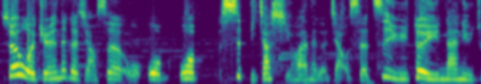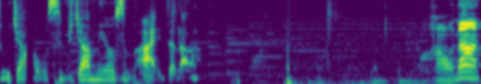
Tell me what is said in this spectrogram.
所以我觉得那个角色我我我是比较喜欢那个角色。至于对于男女主角，我是比较没有什么爱的啦。好，那。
